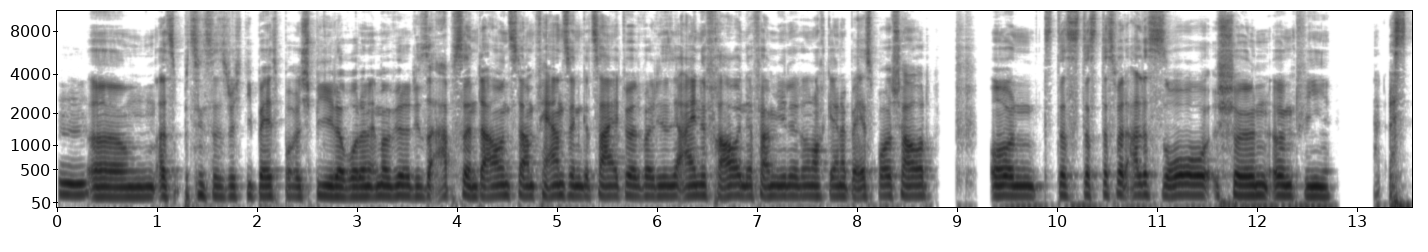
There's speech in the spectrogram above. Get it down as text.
Mhm. Ähm, also beziehungsweise durch die Baseballspiele, wo dann immer wieder diese Ups und Downs da am Fernsehen gezeigt wird, weil diese eine Frau in der Familie dann noch gerne Baseball schaut. Und das, das, das wird alles so schön irgendwie. Es,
